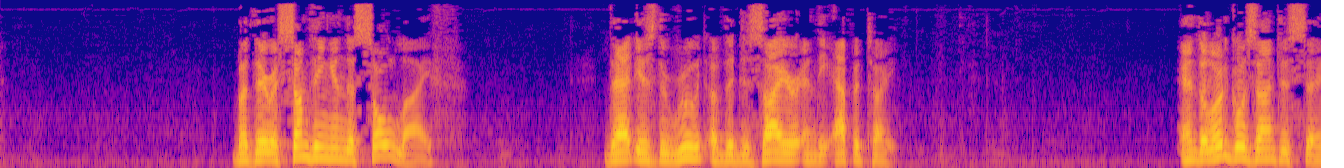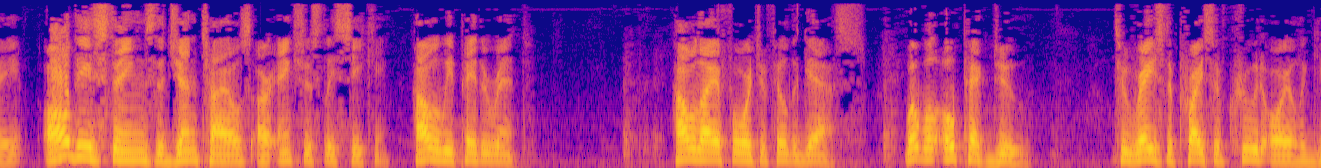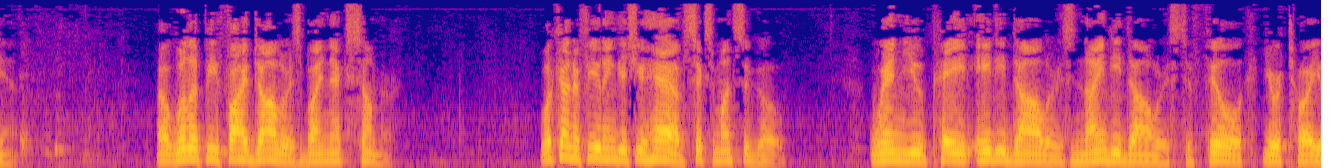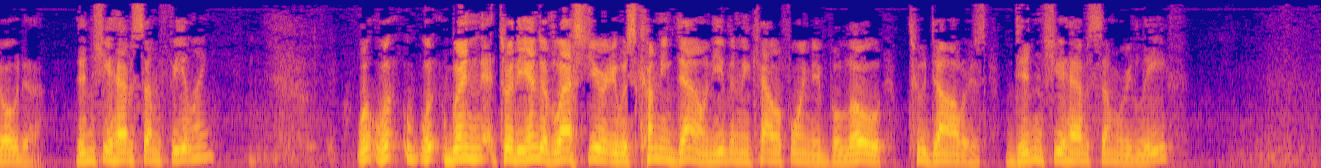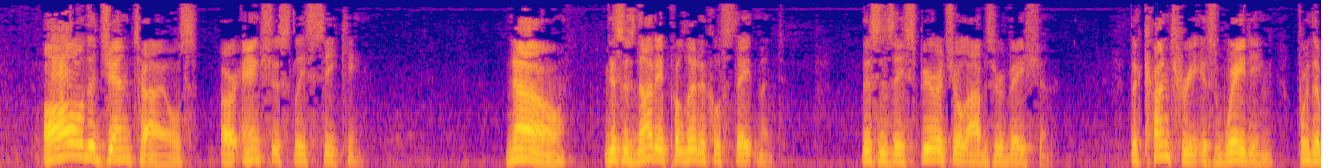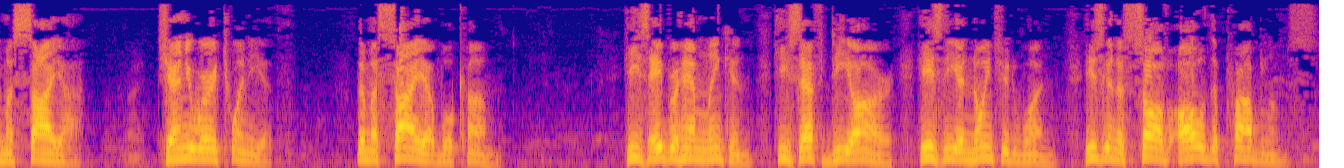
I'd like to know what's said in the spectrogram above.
But there is something in the soul life that is the root of the desire and the appetite. And the Lord goes on to say, all these things the Gentiles are anxiously seeking. How will we pay the rent? How will I afford to fill the gas? What will OPEC do to raise the price of crude oil again? Uh, will it be $5 by next summer? What kind of feeling did you have six months ago when you paid $80, $90 to fill your Toyota? Didn't she have some feeling? When, to the end of last year, it was coming down, even in California, below $2. Didn't you have some relief? All the Gentiles are anxiously seeking. Now, this is not a political statement. This is a spiritual observation. The country is waiting for the Messiah. January 20th the Messiah will come. He's Abraham Lincoln. He's FDR. He's the anointed one. He's going to solve all the problems.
